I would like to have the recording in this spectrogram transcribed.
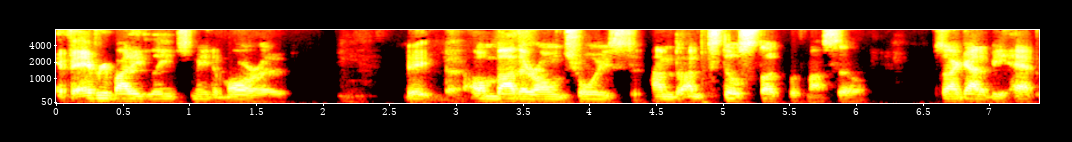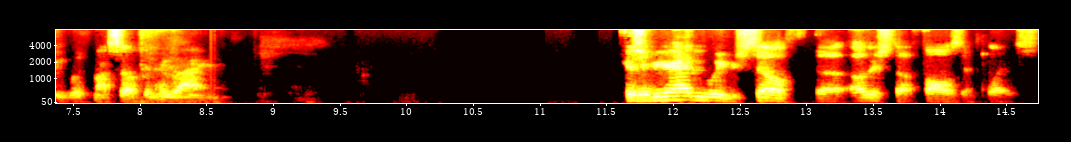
if everybody leaves me tomorrow, they, on by their own choice, I'm I'm still stuck with myself. So I got to be happy with myself and who I am. Because if you're happy with yourself, the other stuff falls in place.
